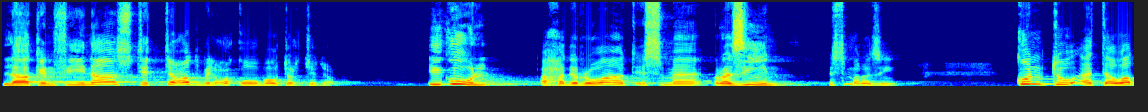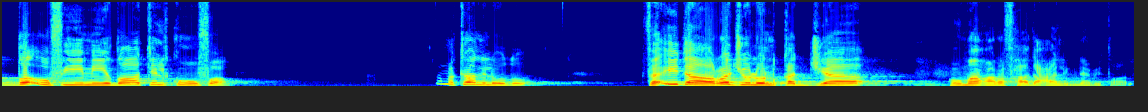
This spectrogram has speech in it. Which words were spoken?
لكن في ناس تتعظ بالعقوبة وترتدع. يقول أحد الرواة اسمه رزين اسمه رزين. كنت أتوضأ في ميضات الكوفة مكان الوضوء. فإذا رجل قد جاء هو ما عرف هذا علي بن أبي طالب.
